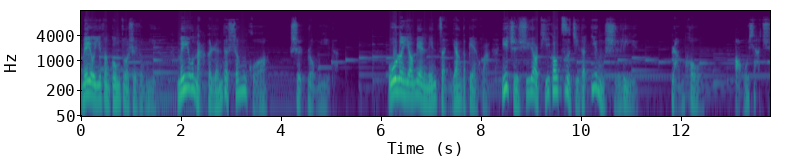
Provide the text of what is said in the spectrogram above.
没有一份工作是容易的，没有哪个人的生活是容易的。无论要面临怎样的变化，你只需要提高自己的硬实力，然后熬下去。”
